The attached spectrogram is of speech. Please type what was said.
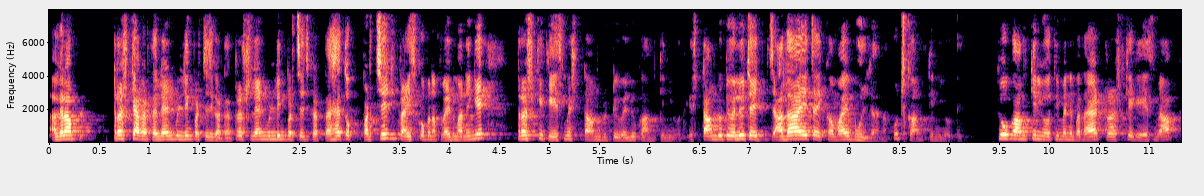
अगर आप ट्रस्ट क्या करता है? लैंड बिल्डिंग परचेज करता है। ट्रस्ट लैंड बिल्डिंग परचेज करता है तो परचेज प्राइस को अपन अप्लाइड मानेंगे। ट्रस्ट के केस में स्टाम्प ड्यूटी वैल्यू काम की नहीं होती। स्टाम्प ड्यूटी वैल्यू चाहे ज़्यादा है, चाहे कमाई भूल जाना। कुछ काम की नहीं होती। क्यों काम की नहीं होती? मैंने बताया ट्रस्ट के केस में आप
